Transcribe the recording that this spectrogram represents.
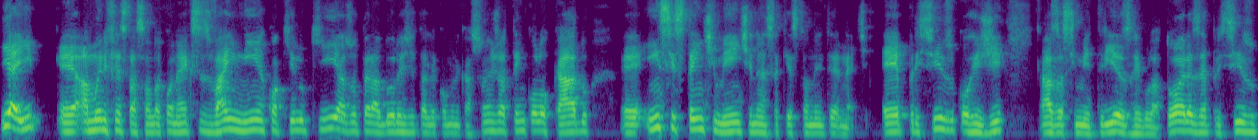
E aí, é, a manifestação da Conexis vai em linha com aquilo que as operadoras de telecomunicações já têm colocado é, insistentemente nessa questão da internet. É preciso corrigir as assimetrias regulatórias, é preciso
